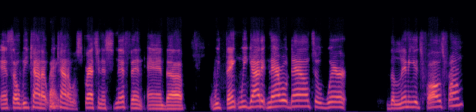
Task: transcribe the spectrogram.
And so we kind of right. we kind of was scratching and sniffing, and uh we think we got it narrowed down to where the lineage falls from,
